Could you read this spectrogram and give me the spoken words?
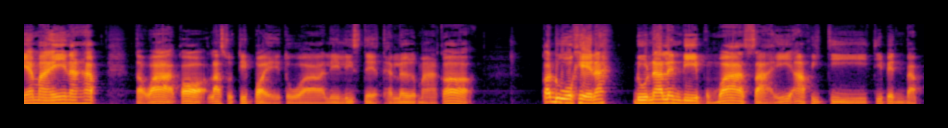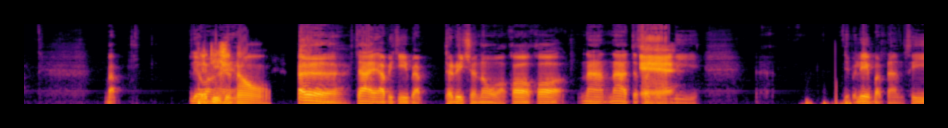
เงี้ยไหมนะครับ แต่ว่าก็ล่าสุดที่ปล่อยตัว release date trailer มาก็ ก็ดูโอเคนะ ดูน่าเล่นดีผมว่าสาย RPG ที่เป็นแบบแบบเรียกว่าไง additional เออ ใช่ RPG แบบ traditional อะก็ก็น่าน่าจะสนุกดีเดี๋ยวไปเรียกแบบนั้นสิ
